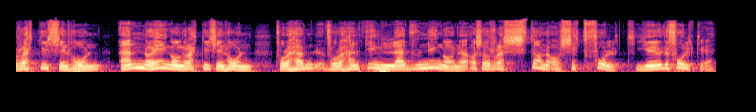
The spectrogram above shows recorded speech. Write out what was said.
rekke ut sin hånd, enda en gang rekke ut sin hånd, for å, for å hente inn levningene, altså restene av sitt folk, jødefolket,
